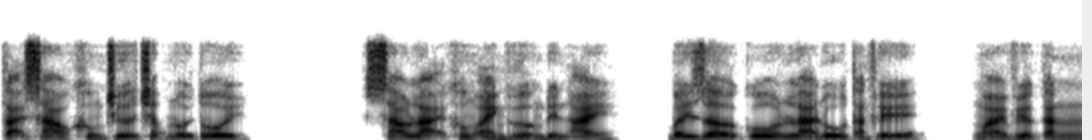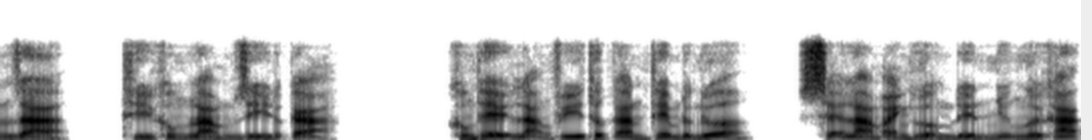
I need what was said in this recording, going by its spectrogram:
tại sao không chứa chấp nổi tôi? Sao lại không ảnh hưởng đến ai? Bây giờ cô là đồ tàn phế, ngoài việc ăn ra, thì không làm gì được cả. Không thể lãng phí thức ăn thêm được nữa, sẽ làm ảnh hưởng đến những người khác.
